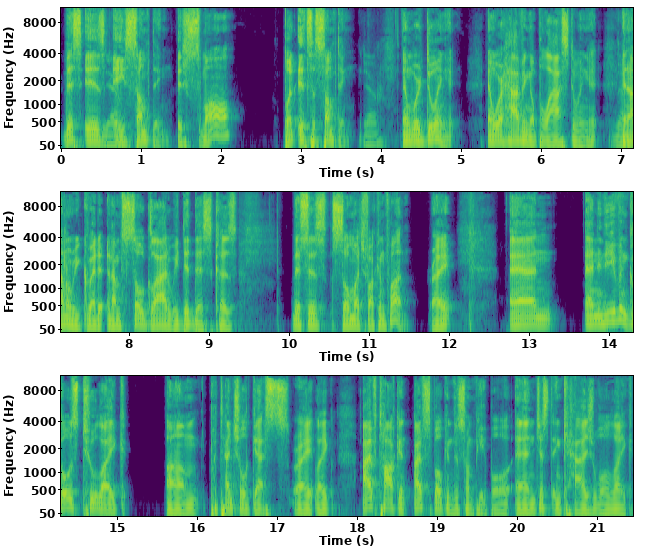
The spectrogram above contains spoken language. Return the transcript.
This is Yeah. a something. It's small, but it's a something Yeah. and we're doing it and we're having a blast doing it. And I don't regret it. And I'm so glad we did this because this is so much fucking fun. Right. And, and it even goes to like, um, potential guests, right? Like I've talked, I've spoken to some people and just in casual, like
